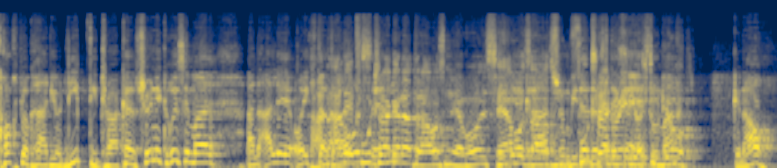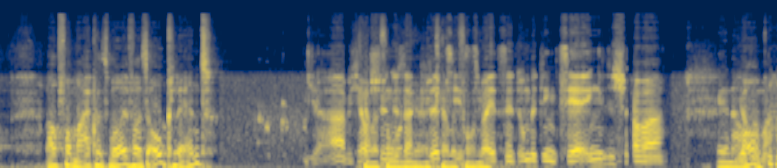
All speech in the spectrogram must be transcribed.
Kochblock Radio liebt die Trucker. Schöne Grüße mal an alle euch An da alle draußen. Foodtrucker da draußen, jawohl, Servus aus schon wieder Foodtruck Radio Studio. Genau. Auch von Markus Wolf aus Oakland. Ja, habe ich auch schon California, gesagt. Grüezi. Es war jetzt nicht unbedingt sehr englisch, aber Ja, Genau. Mann.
